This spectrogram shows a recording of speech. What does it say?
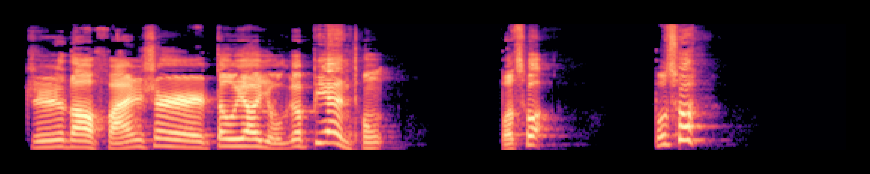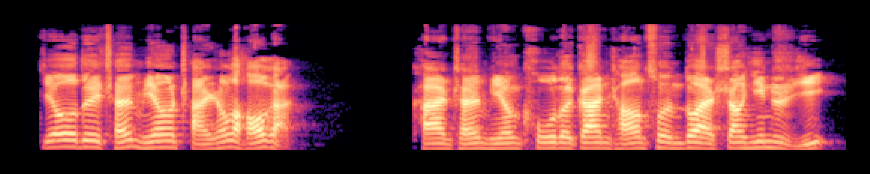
知道凡事都要有个变通，不错，不错，就对陈平产生了好感。看陈平哭得肝肠寸断，伤心至极，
